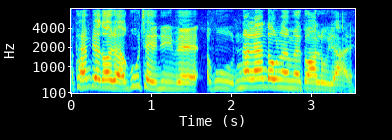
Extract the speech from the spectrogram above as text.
အခန်းပြတ်သွားကြအခုချိန်ထိပဲအခုနှစ်လမ်းသုံးလမ်းပဲသွားလို့ရတယ်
